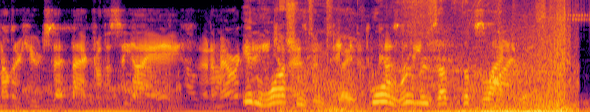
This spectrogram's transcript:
Another huge setback for the CIA. An American In agent has been Washington taken today, more custody. rumors of the blacklist.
